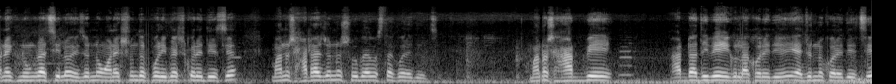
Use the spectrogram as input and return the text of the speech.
অনেক নোংরা ছিল এই জন্য অনেক সুন্দর পরিবেশ করে দিয়েছে। মানুষ হাঁটার জন্য সুব্যবস্থা করে দিয়েছে। মানুষ হাঁটবে, আড্ডা দিবে, এগুলা করে দিয়ে, এজন্য করে দিয়েছে।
